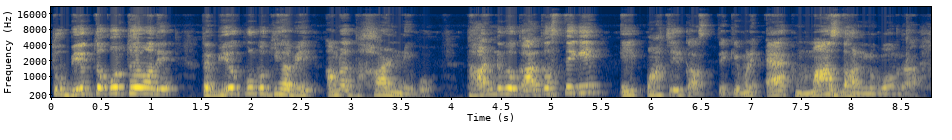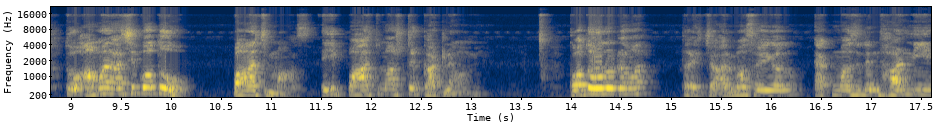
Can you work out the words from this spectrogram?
তো বিয়োগ তো করতে হবে আমাদের। তা বিয়োগ করব কীভাবে? আমরা ধার নেব। ধার নেব কার কাছ থেকে? এই পাঁচের কাছ থেকে মানে এক মাস ধার নেব আমরা। তো আমার আছে কত? পাঁচ মাস। এই পাঁচ মাসটা কাটলাম আমি। কত হলো ওটা আমার? তাহলে চার মাস হয়ে গেল। এক মাস যদি আমি ধার নিয়ে,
